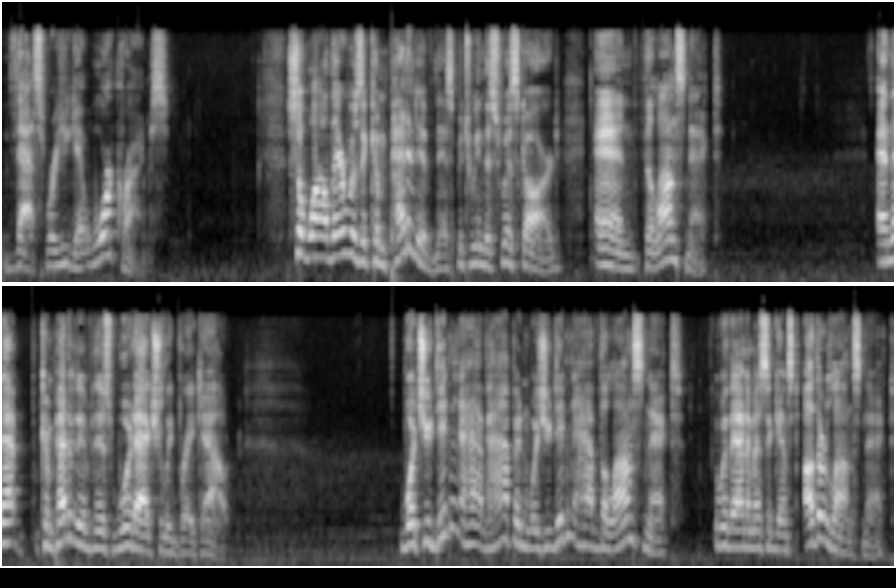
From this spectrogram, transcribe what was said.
that's where you get war crimes. So while there was a competitiveness between the Swiss Guard and the Landsknecht, and that competitiveness would actually break out, what you didn't have happen was you didn't have the Landsknecht with animus against other Landsknecht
